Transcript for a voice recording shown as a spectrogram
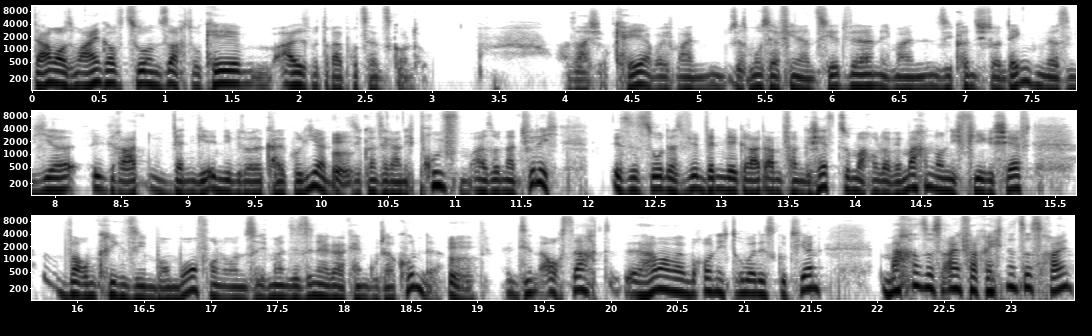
Dame aus dem Einkauf zu uns sagt, okay, alles mit drei Prozent Konto. Dann sage ich, okay, aber ich meine, das muss ja finanziert werden. Ich meine, Sie können sich doch denken, dass wir gerade, wenn wir individuell kalkulieren, mhm. Sie können es ja gar nicht prüfen. Also natürlich ist es so, dass wir, wenn wir gerade anfangen, Geschäft zu machen oder wir machen noch nicht viel Geschäft, warum kriegen Sie ein Bonbon von uns? Ich meine, Sie sind ja gar kein guter Kunde. Mhm. Die auch sagt, haben wir brauchen nicht drüber diskutieren. Machen Sie es einfach, rechnen Sie es rein.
